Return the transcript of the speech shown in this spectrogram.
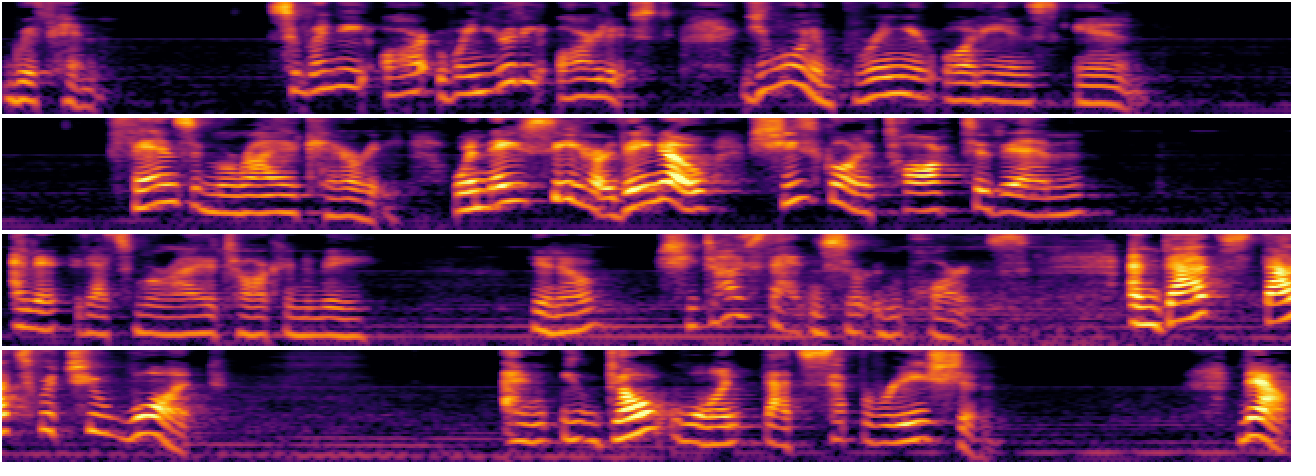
with him. So when the art, when you're the artist, you want to bring your audience in. Fans of Mariah Carey, when they see her, they know she's going to talk to them, and it, that's Mariah talking to me. You know, she does that in certain parts. And that's, that's what you want. And you don't want that separation. Now,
